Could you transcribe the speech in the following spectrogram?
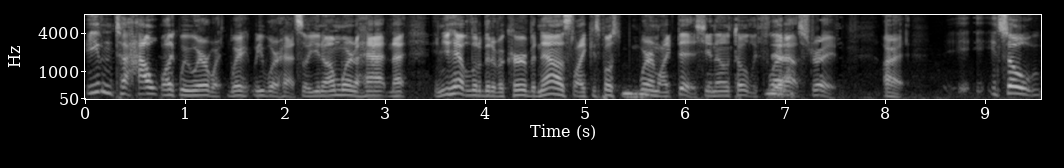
Even to how like we wear we wear hats. So you know, I'm wearing a hat, and I, and you have a little bit of a curve, but now it's like you're supposed to wear mm-hmm. them like this. You know, totally flat yeah. out straight. All right, and so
